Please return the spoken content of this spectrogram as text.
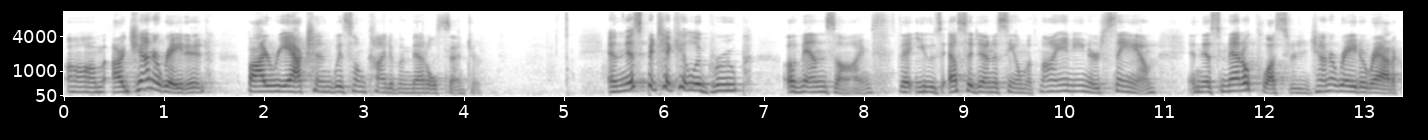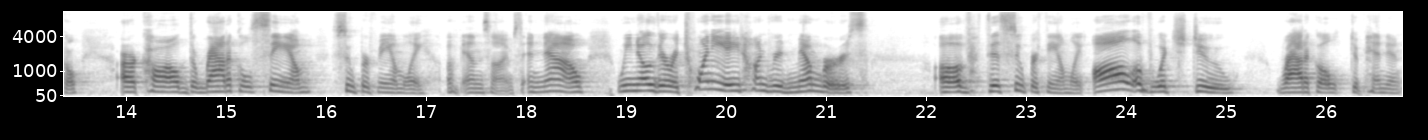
um, are generated by reaction with some kind of a metal center. And this particular group of enzymes that use S-adenosylmethionine, or SAM, in this metal cluster to generate a radical are called the radical SAM superfamily of enzymes. And now we know there are 2,800 members of this superfamily, all of which do radical dependent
